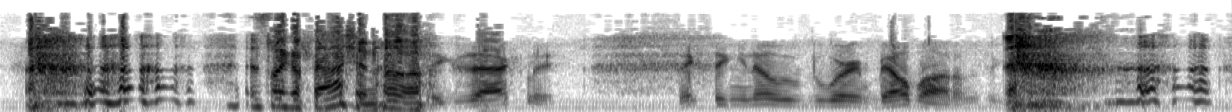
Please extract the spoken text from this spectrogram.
it's like a fashion, huh? Exactly. Next thing you know, we'll be wearing bell bottoms again.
